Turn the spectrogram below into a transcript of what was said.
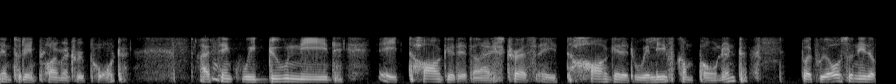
into the employment report. I hmm. think we do need a targeted, and I stress a targeted relief component, but we also need a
